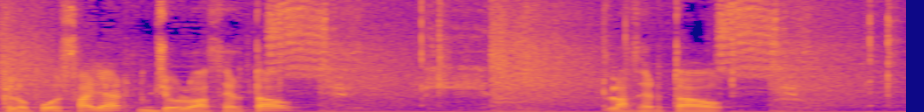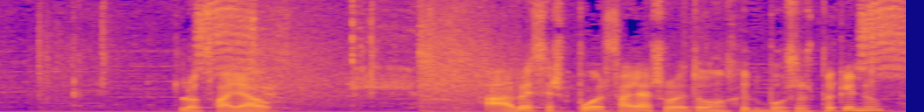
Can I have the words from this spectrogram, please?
que lo puedes fallar, yo lo he acertado. Lo he acertado. Lo he fallado. A veces puedes fallar, sobre todo en hitboxes pequeños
